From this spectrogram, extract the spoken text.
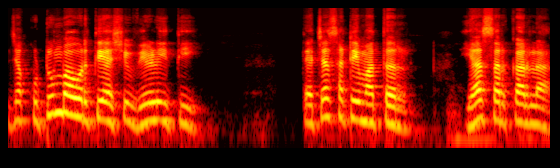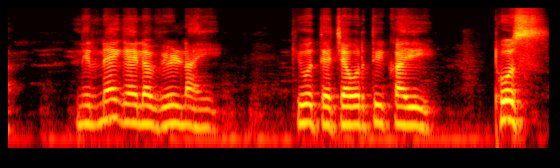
ज्या कुटुंबावरती अशी वेळ येते त्याच्यासाठी मात्र ह्या सरकारला निर्णय घ्यायला वेळ नाही किंवा त्याच्यावरती काही ठोस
